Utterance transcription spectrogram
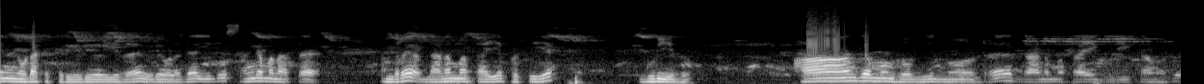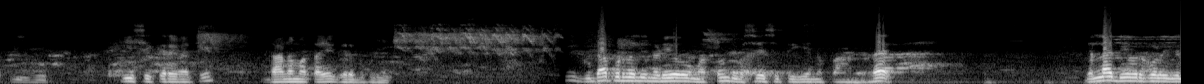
ಏನು ನೋಡಾಕತ್ತೀರಿ ವಿಡಿಯೋ ಇದೆ ವಿಡಿಯೋ ಒಳಗೆ? ಇದು ಸಂಗಮನಾಥ ಅಂದ್ರೆ ದಾನಮ್ಮ ತಾಯಿಯ ಪತಿಯ ಗುಡಿ ಇದು. ಹಾಂಗ ಮುಂದೆ ಹೋಗಿ ನೋಡ್ರೆ ದಾನಮ್ಮ ತಾಯಿ ಗುಡಿ ಕಾಣೋದು ಇದು. ಈ ಮತ್ತೆ ದಾನಮ್ಮ ತಾಯಿಯ ಗರ್ಭಗುಡಿ ಈ ಗುಡ್ಡಾಪುರದಲ್ಲಿ ನಡೆಯೋ ಮತ್ತೊಂದು ವಿಶೇಷತೆ ಏನಪ್ಪಾ ಅಂದ್ರೆ, ಎಲ್ಲ ದೇವರುಗಳಿಗೆ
